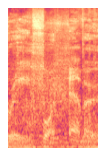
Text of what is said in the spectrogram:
Victory forever.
